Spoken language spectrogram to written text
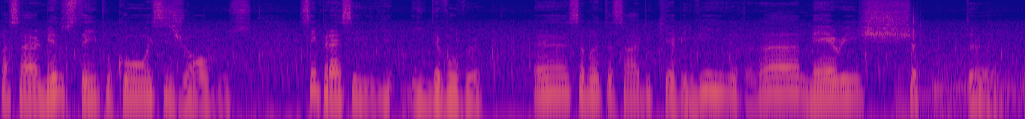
passar menos tempo com esses jogos, sem pressa em, em devolver. É, Samantha sabe que é bem-vinda. Mary Shutter.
